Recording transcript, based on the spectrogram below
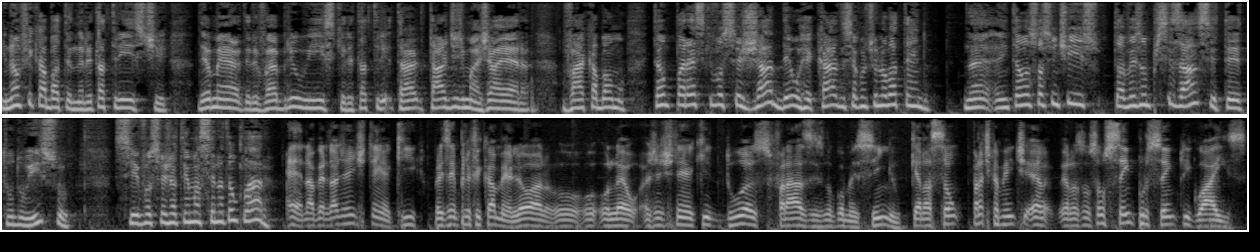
E não ficar batendo, ele tá triste, deu merda, ele vai abrir o uísque, ele tá tarde demais, já era, vai acabar o mundo. Então parece que você já deu o recado e você continua batendo. Né? Então eu só senti isso. Talvez não precisasse ter tudo isso se você já tem uma cena tão clara. É, na verdade a gente tem aqui, para exemplificar melhor, o Léo, a gente tem aqui duas frases no comecinho que elas são praticamente, é, elas não são 100% iguais,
